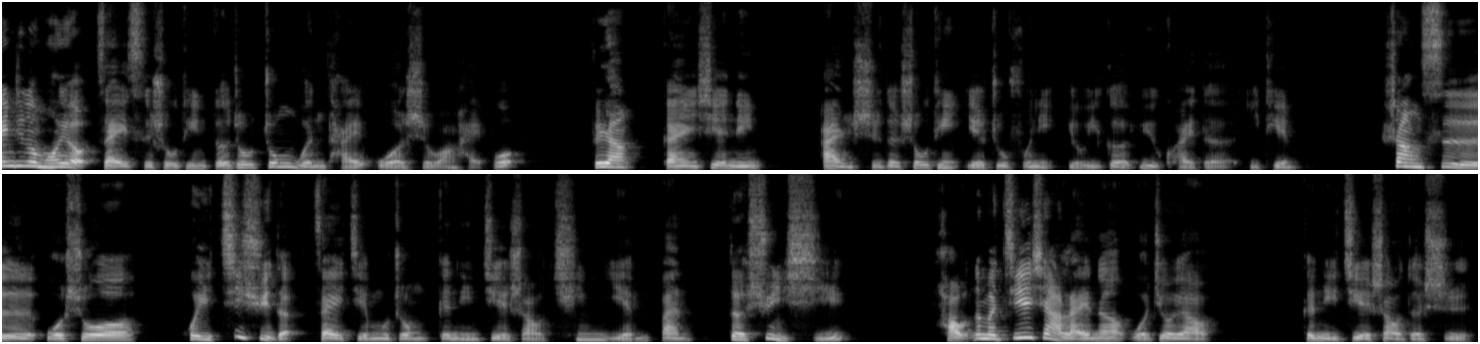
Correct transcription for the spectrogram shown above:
欢迎听众朋友再一次收听德州中文台，我是王海波，非常感谢您按时的收听，也祝福你有一个愉快的一天。上次我说会继续的在节目中跟您介绍青研班的讯息，好，那么接下来呢，我就要跟你介绍的是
